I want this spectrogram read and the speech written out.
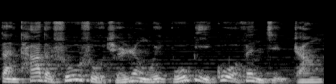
但他的叔叔却认为不必过分紧张。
